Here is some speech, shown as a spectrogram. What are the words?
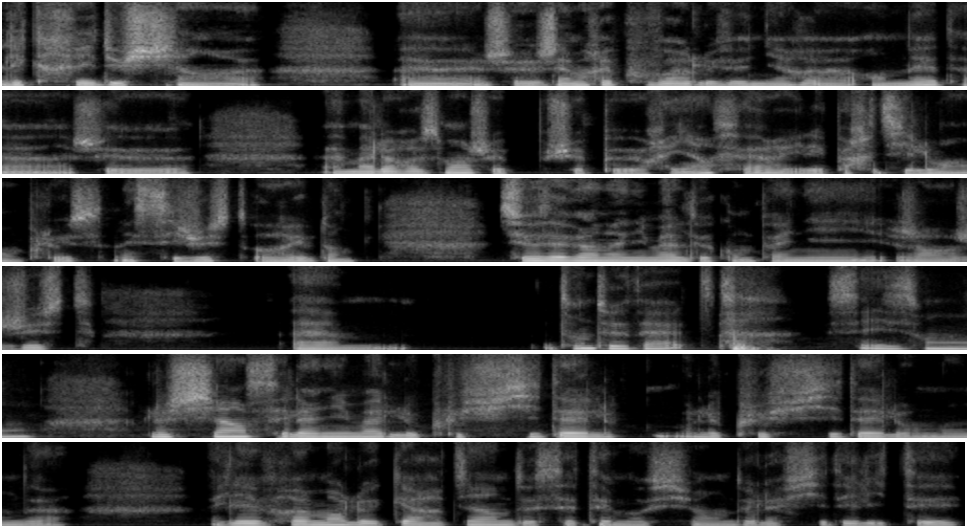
les cris du chien, heu, je j'aimerais pouvoir lui venir, heu, en aide, heu, je heu, malheureusement, je je peux rien faire. Il est parti loin en plus, mais c'est juste horrible donc si vous avez un animal de compagnie, genre juste, hem, don't do that. S'ils ont le chien, c'est l'animal le plus fidèle le plus fidèle au monde, il est vraiment le gardien de cette émotion, de la fidélité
